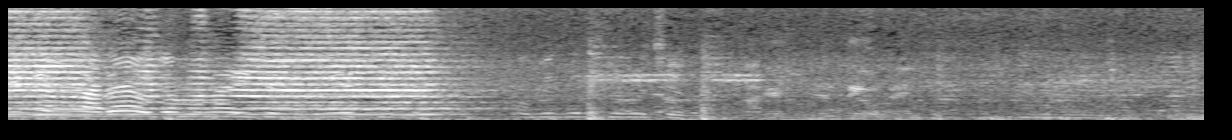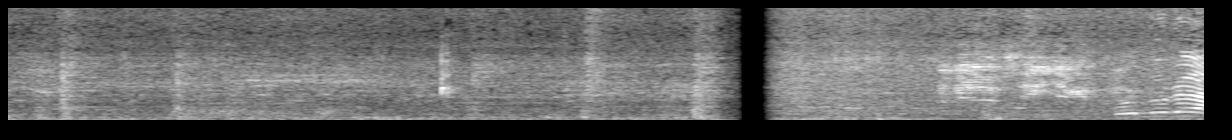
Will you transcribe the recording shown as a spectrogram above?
দিতেন না। রে ওইটা মনে হয় অভিগুলো শুরু ছিল আগে স্টেশন থেকে উঠেছি হুম। বন্ধুরা,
